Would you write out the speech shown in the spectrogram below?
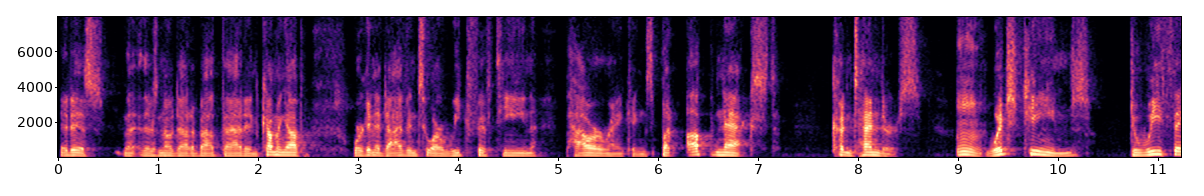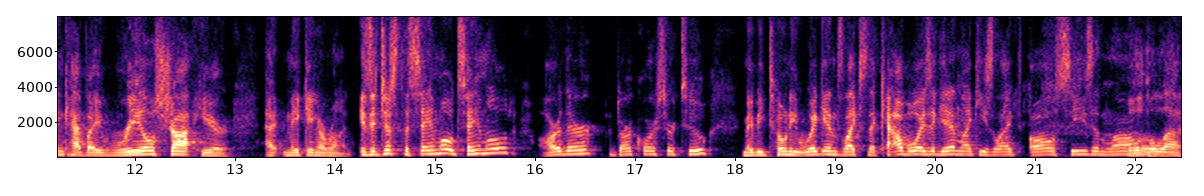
It is. There's no doubt about that. And coming up, we're going to dive into our Week 15 power rankings. But up next, contenders. Mm. Which teams do we think have a real shot here at making a run? Is it just the same old, same old? Are there a dark horse or two? Maybe Tony Wiggins likes the Cowboys again, like he's liked all season long. We'll uh,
